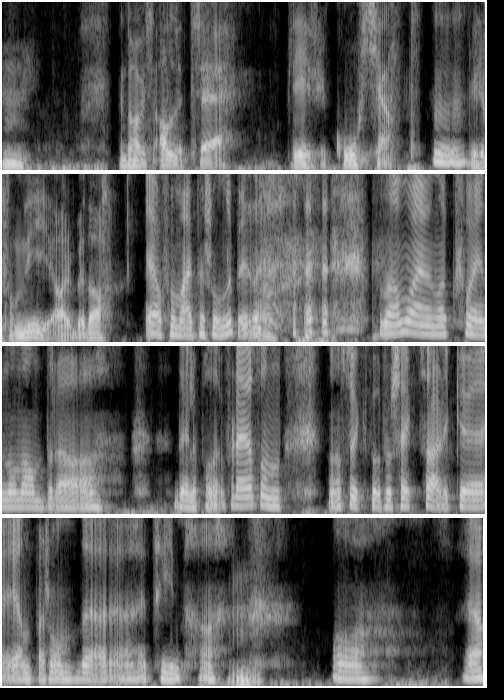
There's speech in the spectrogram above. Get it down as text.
Mm. Men da hvis alle tre blir godkjent, mm. blir det for mye arbeid da? Ja, for meg personlig blir det ja. så da må jeg nok få inn noen andre deler på det. For det er jo sånn, når man søker på et prosjekt, så er det ikke én person, det er eh, et team. Ja. Mm. Og ja,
